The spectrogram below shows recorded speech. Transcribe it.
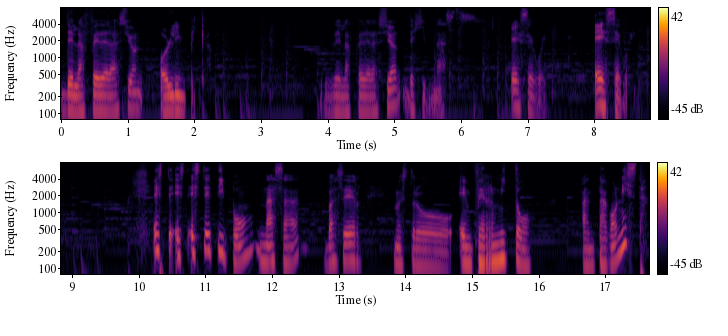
de la Federación Olímpica. De la Federación de Gimnastas. Ese güey. Ese güey. Este, este, este tipo, Nazar, va a ser nuestro enfermito antagonista.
